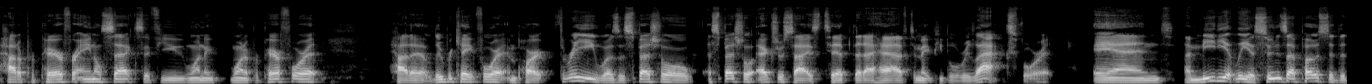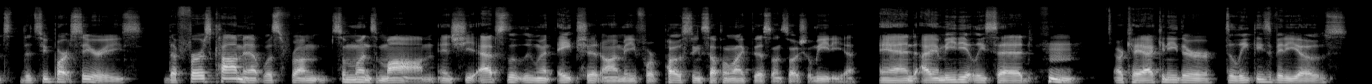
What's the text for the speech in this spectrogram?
how to prepare for anal sex if you want to want to prepare for it, how to lubricate for it, and part three was a special a special exercise tip that I have to make people relax for it. And immediately, as soon as I posted the, the two part series, the first comment was from someone's mom, and she absolutely went apeshit on me for posting something like this on social media. And I immediately said, hmm, okay, I can either delete these videos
